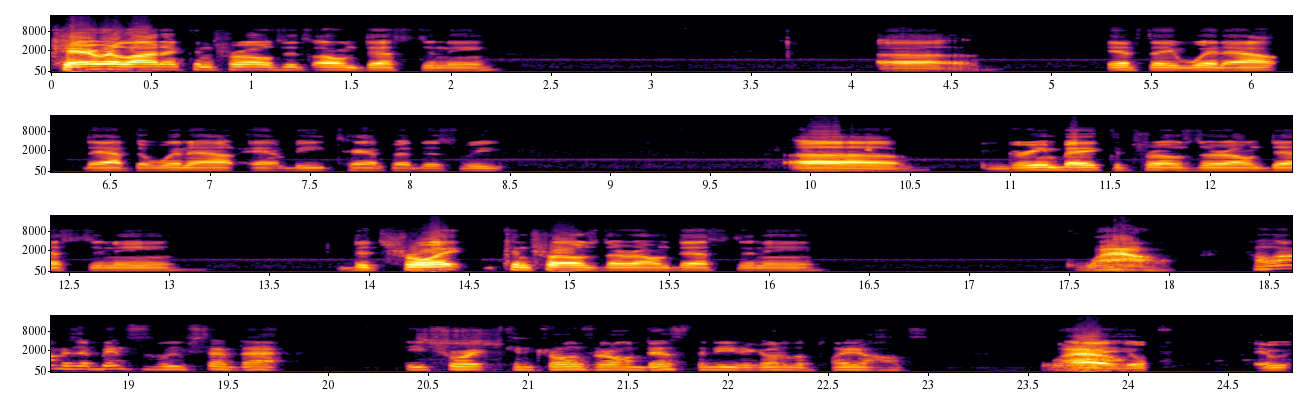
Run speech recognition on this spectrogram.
Carolina controls its own destiny. Uh, if they win out, they have to win out and beat Tampa this week. Uh, Green Bay controls their own destiny. Detroit controls their own destiny. Wow. How long has it been since we've said that? Detroit controls their own destiny to go to the playoffs. Wow. Hey, it, it,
